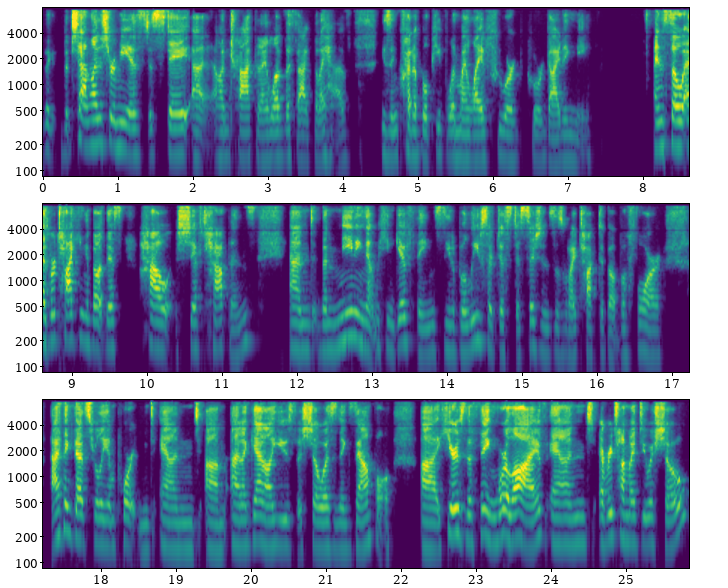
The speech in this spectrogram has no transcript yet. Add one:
the, the challenge for me is to stay uh, on track and i love the fact that i have these incredible people in my life who are who are guiding me and so, as we're talking about this, how shift happens and the meaning that we can give things, you know, beliefs are just decisions, is what I talked about before. I think that's really important. And um, and again, I'll use the show as an example. Uh, here's the thing: we're live, and every time I do a show,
